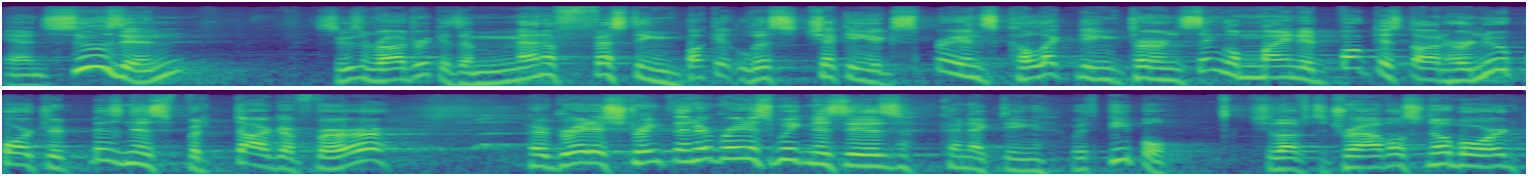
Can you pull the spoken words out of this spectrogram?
And Susan, Susan Roderick, is a manifesting bucket list checking experience collecting turned single minded, focused on her new portrait business photographer. Her greatest strength and her greatest weakness is connecting with people. She loves to travel, snowboard,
